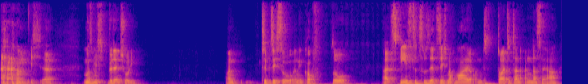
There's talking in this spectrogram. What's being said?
ich äh, muss mich bitte entschuldigen. Und tippt sich so in den Kopf, so als Geste zusätzlich nochmal und deutet dann an, dass er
